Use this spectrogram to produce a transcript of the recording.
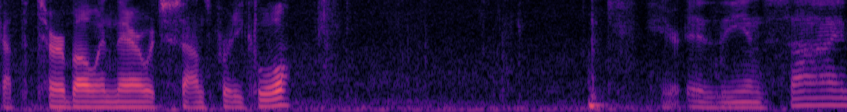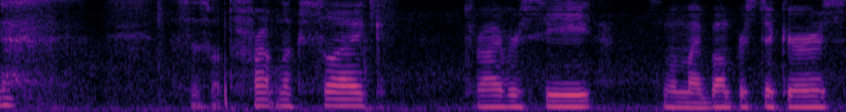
Got the turbo in there, which sounds pretty cool. Here is the inside. This is what the front looks like. Driver's seat, some of my bumper stickers.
